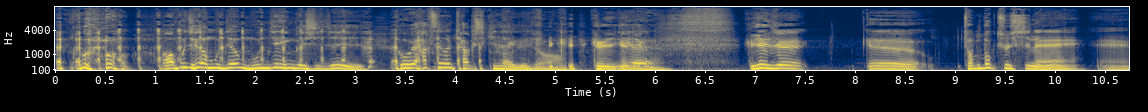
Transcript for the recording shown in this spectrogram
그 아버지가 문제는 문제인 것이지. 그 왜 학생을 퇴학시키냐 이거죠. 그 러니까요. 예. 그게 이제 그 전북 출신의 예,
